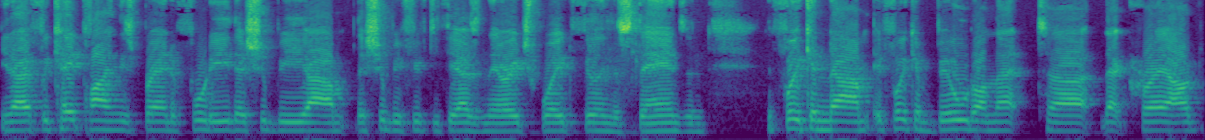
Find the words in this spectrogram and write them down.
you know, if we keep playing this brand of footy, there should be um, there should be fifty thousand there each week, filling the stands. And if we can um, if we can build on that uh, that crowd,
